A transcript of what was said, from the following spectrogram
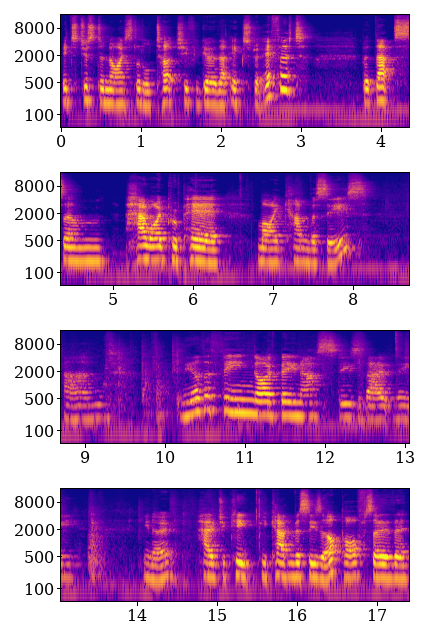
it's just a nice little touch if you go that extra effort. But that's um, how I prepare my canvases. And the other thing I've been asked is about the, you know, how do you keep your canvases up off so the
